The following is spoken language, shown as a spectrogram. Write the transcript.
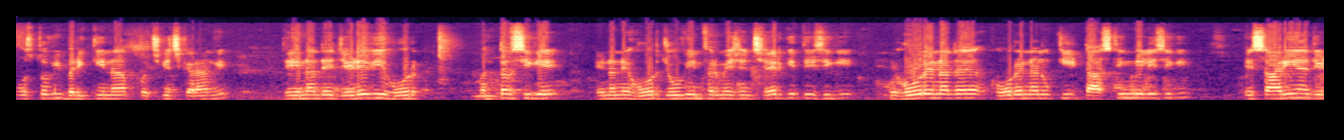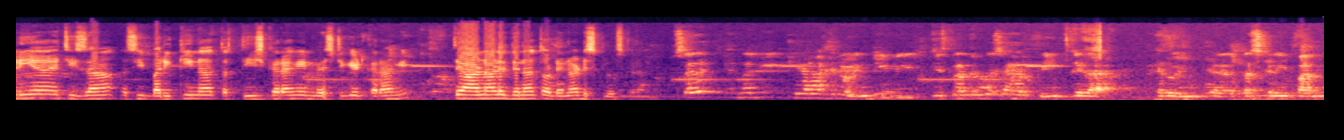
ਉਸ ਤੋਂ ਵੀ ਬਰੀਕੀ ਨਾਲ ਪੁੱਛਗਿੱਛ ਕਰਾਂਗੇ। ਤੇ ਇਹਨਾਂ ਦੇ ਜਿਹੜੇ ਵੀ ਹੋਰ ਮੰਤਵ ਸੀਗੇ ਇਹਨਾਂ ਨੇ ਹੋਰ ਜੋ ਵੀ ਇਨਫੋਰਮੇਸ਼ਨ ਸ਼ੇਅਰ ਕੀਤੀ ਸੀਗੀ ਤੇ ਹੋਰ ਇਹਨਾਂ ਦਾ ਹੋਰ ਇਹਨਾਂ ਨੂੰ ਕੀ ਟਾਸਕਿੰਗ ਮਿਲੀ ਸੀਗੀ ਇਹ ਸਾਰੀਆਂ ਜਿਹੜੀਆਂ ਇਹ ਚੀਜ਼ਾਂ ਅਸੀਂ ਬਰੀਕੀ ਨਾਲ ਤਫਤੀਸ਼ ਕਰਾਂਗੇ ਇਨਵੈਸਟੀਗੇਟ ਕਰਾਂਗੇ ਤੇ ਆਉਣ ਵਾਲੇ ਦਿਨਾਂ ਤੁਹਾਡੇ ਨਾਲ ਡਿਸਕਲੋਜ਼ ਕਰਾਂਗੇ। ਸਰ ਇਹਨਾਂ ਦੀ ਕਿਹਾ ਹੈਰੋਇਨ ਦੀ ਵੀ ਜਿਸ ਤਰ੍ਹਾਂ ਦੇ ਦੱਸਿਆ ਹਰਪ੍ਰੀਤ ਜਿਹੜਾ ਹੈਰੋਇਨ ਤਸਕਰੀ ਪੰਜ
